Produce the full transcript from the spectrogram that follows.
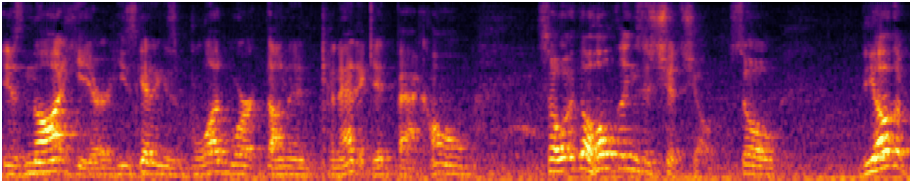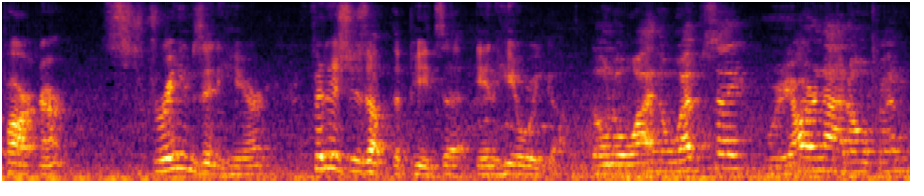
is not here. He's getting his blood work done in Connecticut back home. So the whole thing's a shit show. So the other partner streams in here, finishes up the pizza, and here we go. Don't know why the website. We are not open.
